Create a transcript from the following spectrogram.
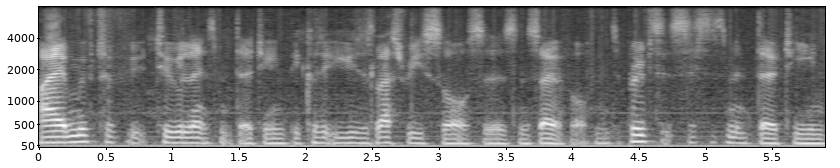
I moved to, to Linux Mint 13 because it uses less resources and so forth. And to prove that this is Mint 13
